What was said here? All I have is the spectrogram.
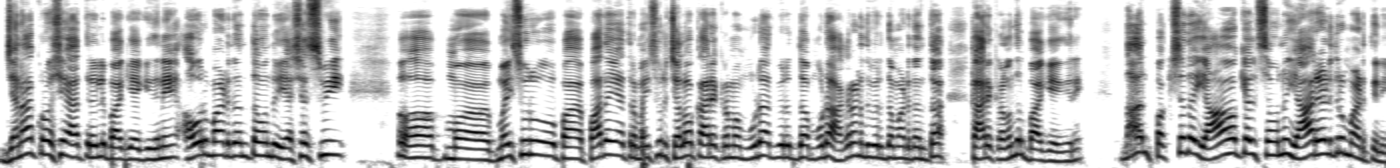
ಜನಾಕ್ರೋಶ ಯಾತ್ರೆಯಲ್ಲಿ ಭಾಗಿಯಾಗಿದ್ದೀನಿ. ಅವ್ರು ಮಾಡಿದಂಥ ಒಂದು ಯಶಸ್ವಿ ಮೈಸೂರು ಪಾದಯಾತ್ರೆ, ಮೈಸೂರು ಚಲೋ ಕಾರ್ಯಕ್ರಮ, ಮೂಡಾದ ವಿರುದ್ಧ, ಮೂಡ ಹಗರಣದ ವಿರುದ್ಧ ಮಾಡಿದಂಥ ಕಾರ್ಯಕ್ರಮದಲ್ಲಿ ಭಾಗಿಯಾಗಿದ್ದೀನಿ. ನಾನು ಪಕ್ಷದ ಯಾವ ಕೆಲಸವನ್ನು ಯಾರು ಹೇಳಿದ್ರು ಮಾಡ್ತೀನಿ.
